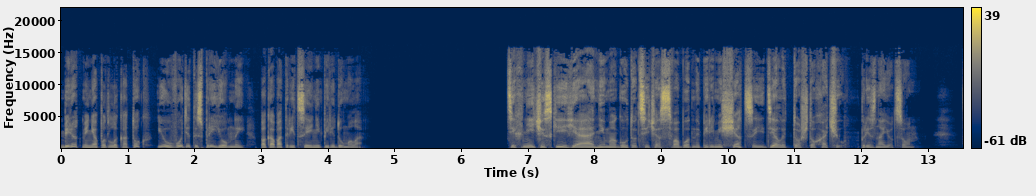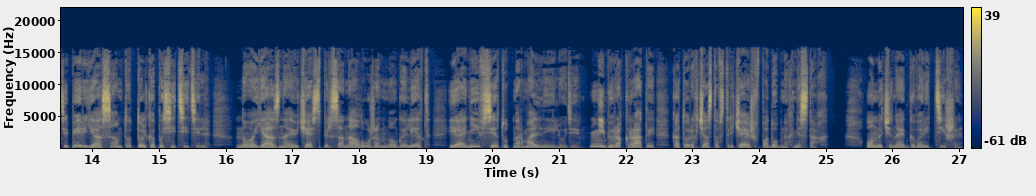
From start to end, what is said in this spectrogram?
берет меня под локоток и уводит из приемной, пока Патриция не передумала. «Технически я не могу тут сейчас свободно перемещаться и делать то, что хочу», — признается он. «Теперь я сам тут только посетитель, но я знаю часть персонала уже много лет, и они все тут нормальные люди, не бюрократы, которых часто встречаешь в подобных местах. Он начинает говорить тише.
